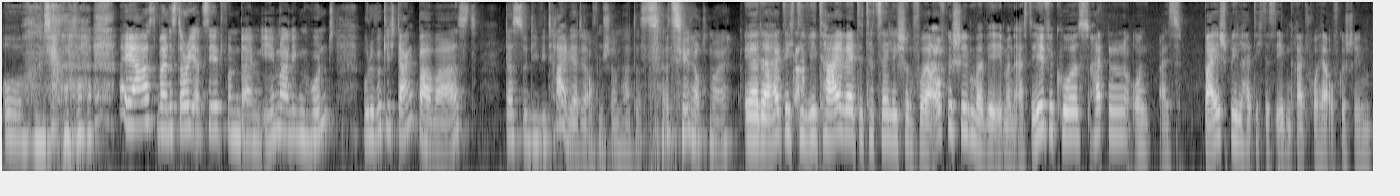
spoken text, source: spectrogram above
Und ja, hast mal eine Story erzählt von deinem ehemaligen Hund, wo du wirklich dankbar warst, dass du die Vitalwerte auf dem Schirm hattest. Erzähl doch mal. Ja, da hatte ich die Vitalwerte tatsächlich schon vorher aufgeschrieben, weil wir eben einen Erste-Hilfe-Kurs hatten und als Beispiel hatte ich das eben gerade vorher aufgeschrieben.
